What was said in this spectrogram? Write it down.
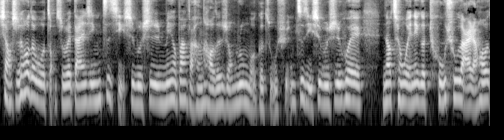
小时候的我总是会担心自己是不是没有办法很好的融入某个族群，自己是不是会，你要成为那个凸出来，然后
